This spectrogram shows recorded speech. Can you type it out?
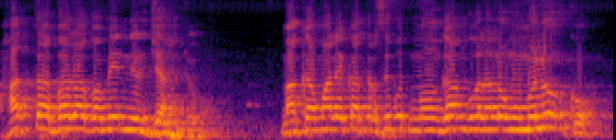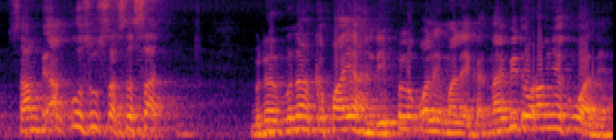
hatta balagha minni jahdu Maka malaikat tersebut mengganggu lalu memelukku sampai aku susah sesak. Benar-benar kepayahan dipeluk oleh malaikat. Nabi itu orangnya kuat ya.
